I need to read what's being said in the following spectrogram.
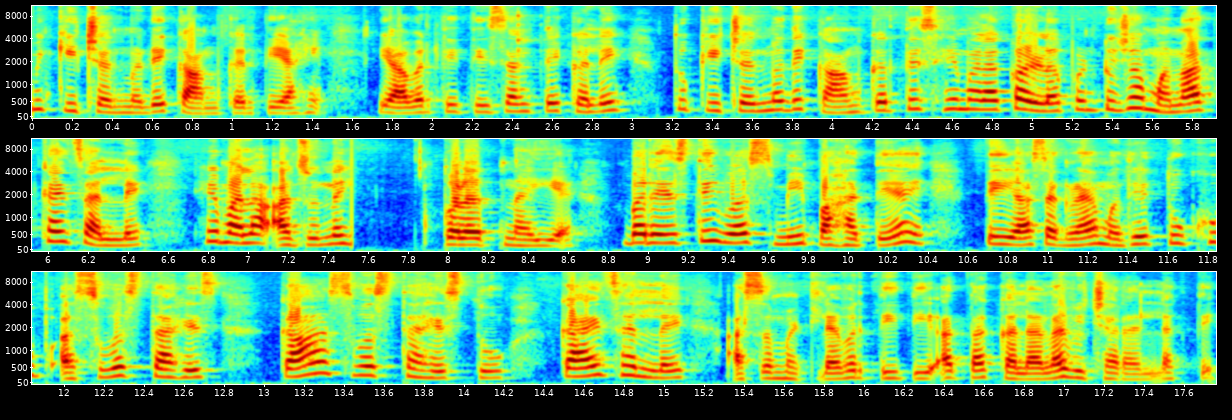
मी किचनमध्ये काम करते आहे. यावरती ती सांगते कले तू किचनमध्ये काम करतेस हे मला कळलं पण तुझ्या मनात काय चाललंय? हे मला अजूनही कळत नाही आहे बरेच दिवस मी पाहते आहे ते या सगळ्यामध्ये तू खूप अस्वस्थ आहेस. का अस्वस्थ आहेस तू? काय झालंय असं म्हटल्यावरती ती आता कलाला विचारायला लागते.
